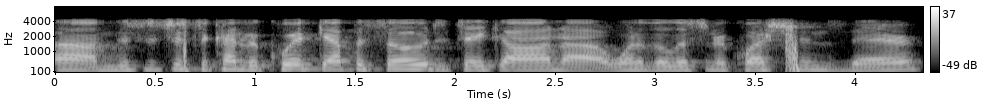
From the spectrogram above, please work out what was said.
um, this is just a kind of a quick episode to take on uh, one of the listener questions there.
